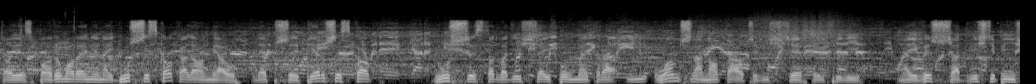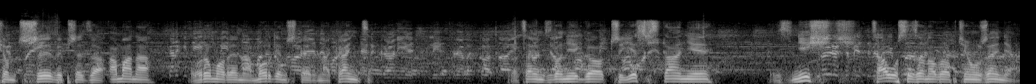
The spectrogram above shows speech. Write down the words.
to jest po Rumorenie najdłuższy skok, ale on miał lepszy pierwszy skok, dłuższy 120,5 metra i łączna nota oczywiście w tej chwili najwyższa 253 wyprzedza Amana Rumorena Morgensterna Krańca. Wracając do niego, czy jest w stanie znieść całosezonowe obciążenia?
